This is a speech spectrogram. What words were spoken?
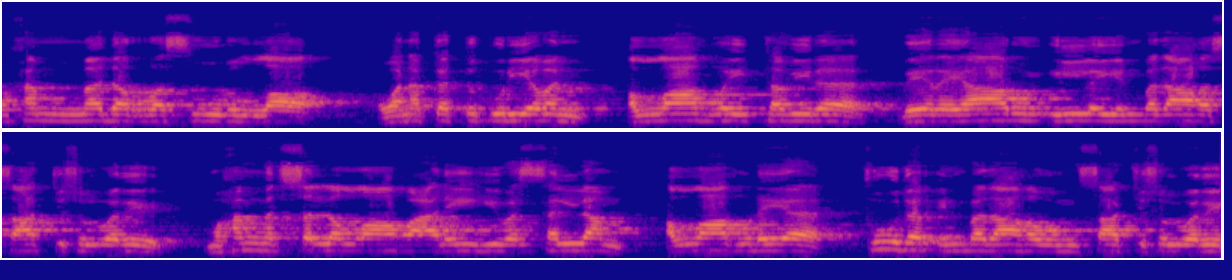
முஹம்மதர் ரசூலுல்லாஹ். வணக்கத்துக்குரியவன் அல்லாஹுவை தவிர வேற யாரும் இல்லை என்பதாக சாட்சி சொல்வது முஹம்மத் ஸல்லல்லாஹு அலேஹி வசல்லம் அல்லாஹுடைய தூதர் என்பதாகவும் சாட்சி சொல்வது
